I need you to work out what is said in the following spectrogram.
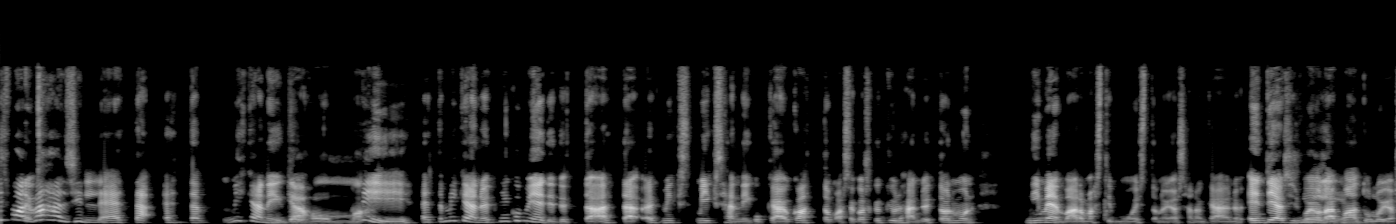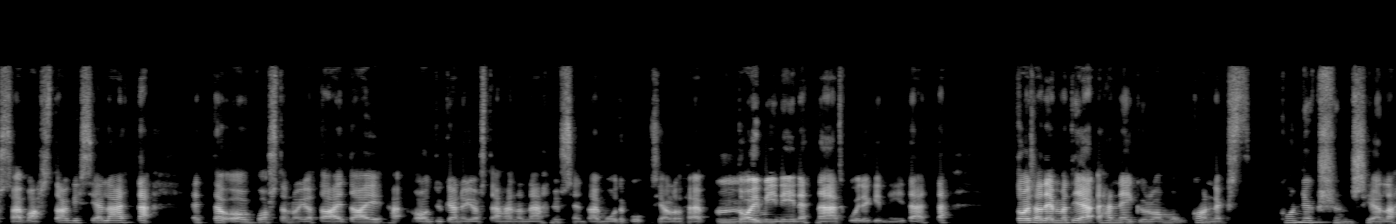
sitten mä olin vähän silleen, että, että mikä, niinku, Mikä homma. niin, että mikä nyt niinku mietityttää, että, että miksi, miksi hän niinku käy katsomassa, koska kyllähän nyt on mun nimen varmasti muistanut, jos hän on käynyt. En tiedä, siis voi olla, että Niin. mä oon tullut jossain vastaakin siellä, että, että on postannut jotain tai on tykännyt jostain, hän on nähnyt sen tai muuta, kun siellä se Mm. toimii niin, että näet kuitenkin niitä, että toisaalta en mä tiedä, hän ei kyllä ole mun connex, connection siellä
